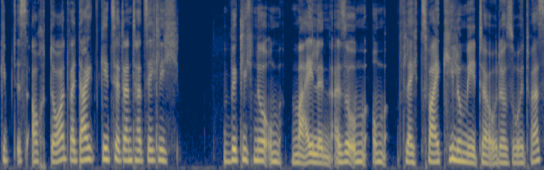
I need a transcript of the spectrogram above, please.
gibt es auch dort, weil da geht es ja dann tatsächlich wirklich nur um Meilen, also um, um vielleicht zwei Kilometer oder so etwas.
